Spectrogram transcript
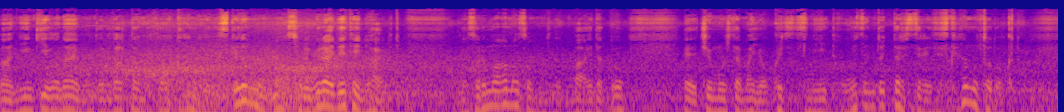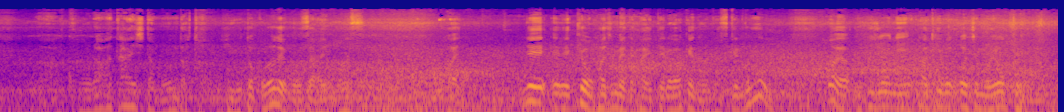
まあ、人気がないモデルだったんだかわかんないですけども、まあ、それぐらいで手に入ると。それも Amazon の場合だと、えー、注文したまあ翌日に、当然と言ったら失礼ですけども、届くと。これは大したもんだというところでございます。はい。で、えー、今日初めて履いてるわけなんですけれども、まあ、非常に履き心地も良く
